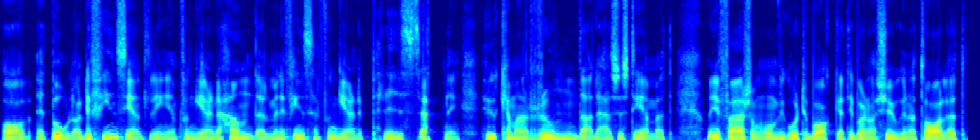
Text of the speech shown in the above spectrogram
av ett bolag. Det finns egentligen ingen fungerande handel, men det finns en fungerande prissättning. Hur kan man runda det här systemet? Ungefär som om vi går tillbaka till början av 2000-talet.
